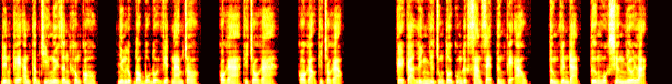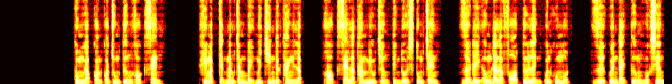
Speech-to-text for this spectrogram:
Đến kế ăn thậm chí người dân không có, nhưng lúc đó bộ đội Việt Nam cho, có gà thì cho gà, có gạo thì cho gạo. Kể cả lính như chúng tôi cũng được san sẻ từng cái áo, từng viên đạn, tướng Huốc Siêng nhớ lại. Cùng gặp còn có Trung tướng Gorksen. Khi mặt trận 579 được thành lập, Gorksen là tham mưu trưởng tỉnh đội Stung Treng. Giờ đây ông đã là phó tư lệnh quân khu 1 dưới quyền đại tướng Huốc Siêng,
